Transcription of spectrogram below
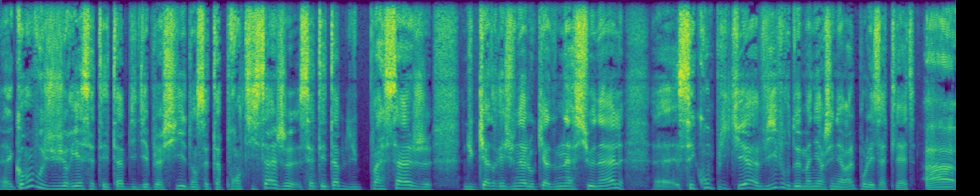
Euh, comment vous jugeriez cette étape, Didier Plachy, dans cet apprentissage, cette étape du passage du cadre régional au cadre national? Euh, C'est compliqué à vivre de manière générale pour les athlètes? Ah,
